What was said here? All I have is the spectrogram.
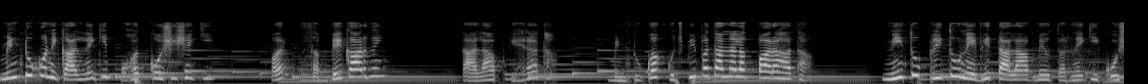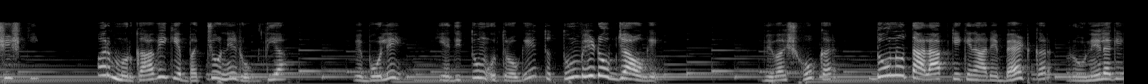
मिंटू को निकालने की बहुत कोशिशें की, पर सब बेकार गईं। तालाब गहरा था। मिंटू का कुछ भी पता न लग पा रहा था। नीतू प्रीतू ने भी तालाब में उतरने की कोशिश की, पर मुर्गावी के बच्चों ने रोक दिया। वे बोले कि यदि तुम उतरोगे तो तुम भी डूब जाओगे। विवश होकर दोनों तालाब के किनारे बैठकर रोने लगे।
